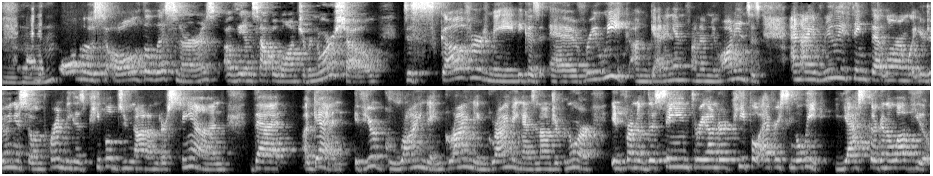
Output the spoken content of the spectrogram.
Mm-hmm. And almost all of the listeners of the Unstoppable Entrepreneur Show discovered me because every week I'm getting in front of new audiences. And I really think that, Lauren, what you're doing is so important because people do not understand that again, if you're grinding, grinding, grinding as an entrepreneur in front of the same 300 people every single week, yes, they're going to love you.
